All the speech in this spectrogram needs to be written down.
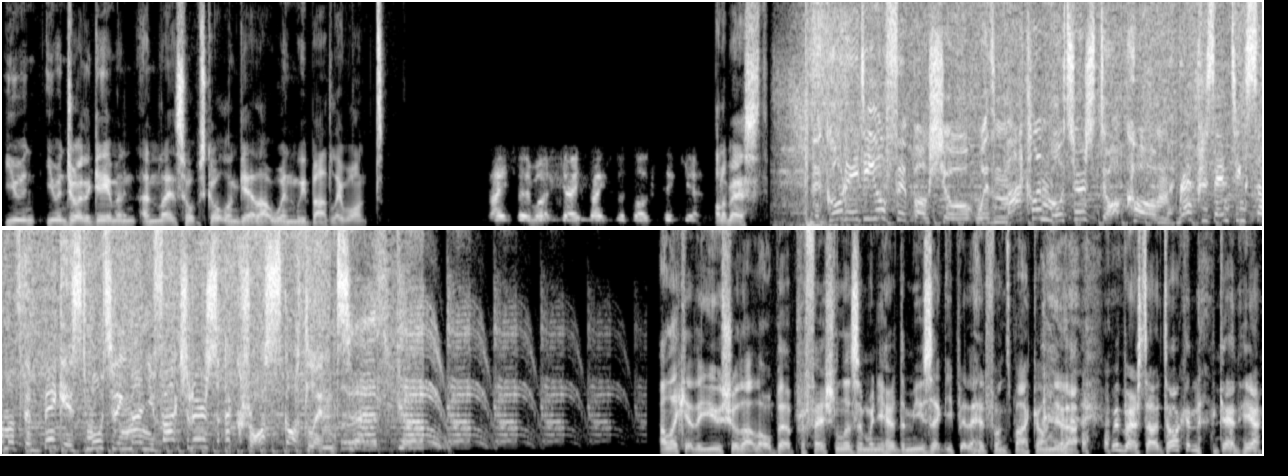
you you enjoy the game and, and let's hope Scotland get that win we badly want. Thanks very much, guys. Thanks for the plug. Take care. All the best. The Go Radio Football Show with MacklinMotors.com, representing some of the biggest motoring manufacturers across Scotland. Let's go! I like it that you show that little bit of professionalism when you heard the music. You put the headphones back on. You that we better start talking again here.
